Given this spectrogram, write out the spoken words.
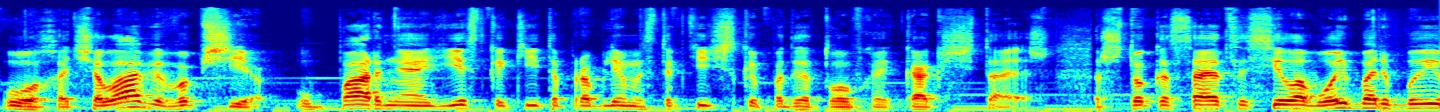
о Хачалаве. Вообще, у парня есть какие-то проблемы с тактической подготовкой, как считаешь? Что касается силовой борьбы,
